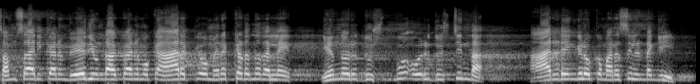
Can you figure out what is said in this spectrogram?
സംസാരിക്കാനും വേദി ഉണ്ടാക്കാനും ഒക്കെ ആരൊക്കെയോ മെനക്കെടുന്നതല്ലേ എന്നൊരു ദുഷ് ഒരു ദുശ്ചിന്ത. ആരുടെയെങ്കിലും ഒക്കെ മനസ്സിലുണ്ടെങ്കിൽ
